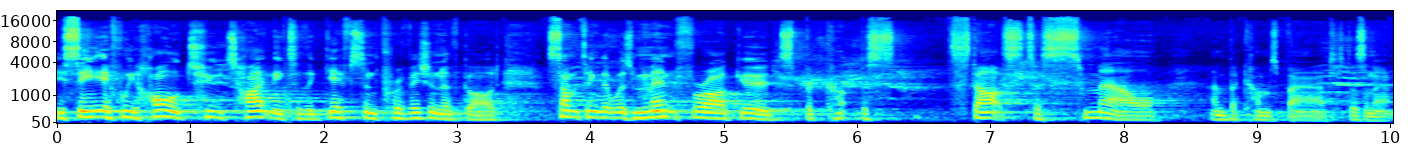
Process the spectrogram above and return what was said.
You see, if we hold too tightly to the gifts and provision of God, something that was meant for our goods starts to smell and becomes bad, doesn't it?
